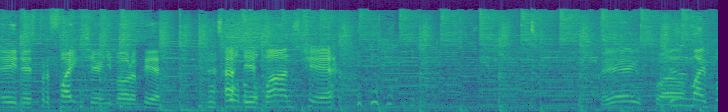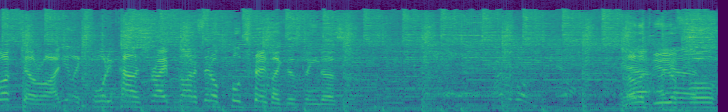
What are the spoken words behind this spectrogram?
Hey, just put a fighting chair in your boat up here. It's called the LeBon's chair. Big swell. This is my bucktail rod. You get like 40 pound stripes on it. They don't pull trig like this thing does. Yeah, Another beautiful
